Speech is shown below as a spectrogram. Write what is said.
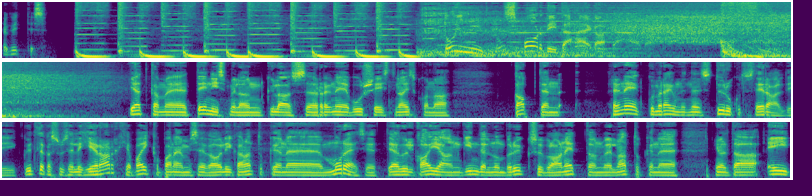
ja küttis. tund sporditähega jätkame tennist, meil on külas Rene Bush, Eesti naiskonna kapten. Rene, kui me räägime nüüd nendest tüdrukutest eraldi, ütle, kas sul selle hierarhia paikapanemisega oli ka natukene muresi, et hea küll, Kaia on kindel number üks, võib-olla Anett on veel natukene nii-öelda ei,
